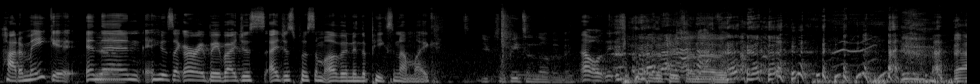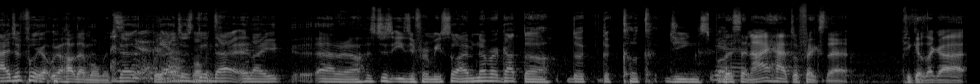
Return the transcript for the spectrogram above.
how to make it. And Yeah. then he was like, all right, babe, I just, I just put some oven in the peaks. And I'm like, You some pizza in the oven, babe. oh, the pizza in the oven. I just put. We, we'll have that moment. That, We I just those did that and like I don't know. It's just easy for me. So I've never got the the, the cook genes. But Yeah. Listen, I had to fix that because I got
